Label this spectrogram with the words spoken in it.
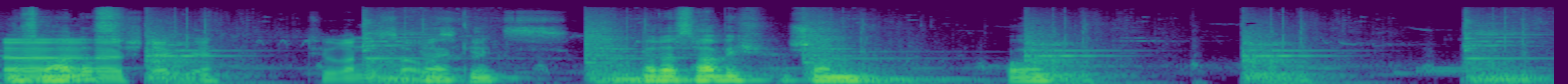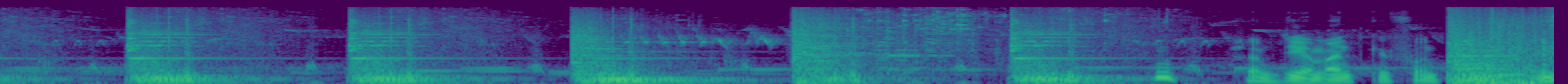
Was war das? Äh, Stärke. Tyrannosaurus Stärke. Rex. Ja, das habe ich schon voll. Diamant gefunden. Im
